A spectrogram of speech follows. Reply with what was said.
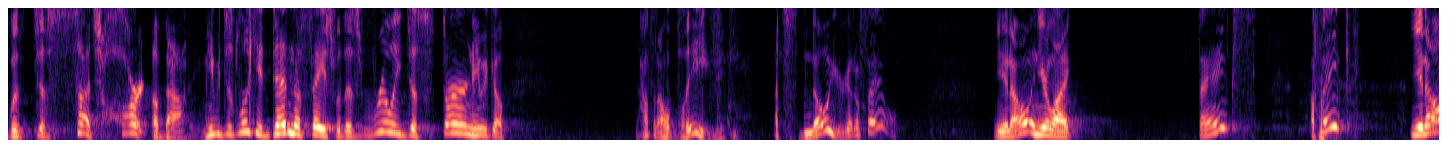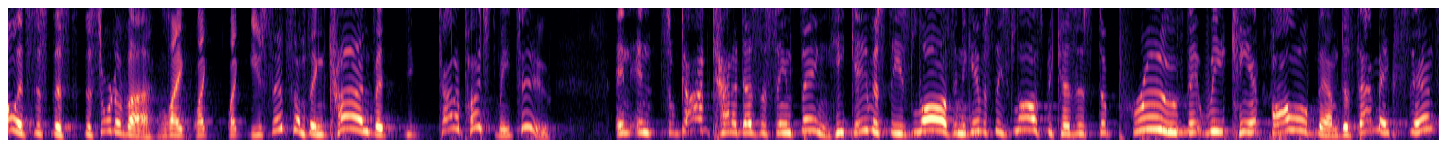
with just such heart about him. He would just look you dead in the face with this really just stern, he would go, Not that I don't believe. I just know you're going to fail. You know, and you're like, Thanks, I think. You know, it's just this, this sort of a, like, like, like you said something kind, but you kind of punched me too. And, and so God kind of does the same thing. He gave us these laws, and He gave us these laws because it's to prove that we can't follow them. Does that make sense?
